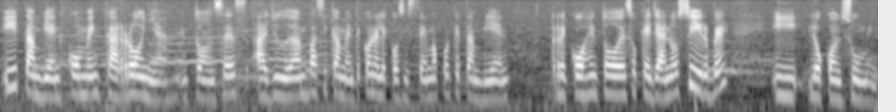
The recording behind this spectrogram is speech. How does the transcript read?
y también comen carroña, entonces ayudan básicamente con el ecosistema porque también recogen todo eso que ya no sirve y lo consumen.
